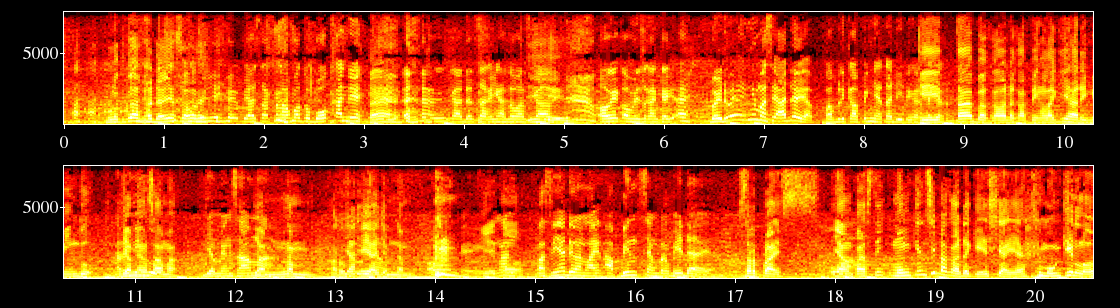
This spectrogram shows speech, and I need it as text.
menurut gue apa adanya soalnya Biasa kenapa tuh bokan ya? Nah. nggak ada saringan sama sekali. Iya. Oke, kalau misalkan kayak eh by the way ini masih ada ya public cuppingnya tadi dengar. kita bakal ada cupping lagi hari minggu Hari jam yang Minggu. sama Jam yang sama. jam 6 harusnya iya jam 6 Oke. Gitu. Dengan pastinya dengan line up beans yang berbeda ya. surprise yang Wah. pasti mungkin sih bakal ada Geisha ya mungkin loh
